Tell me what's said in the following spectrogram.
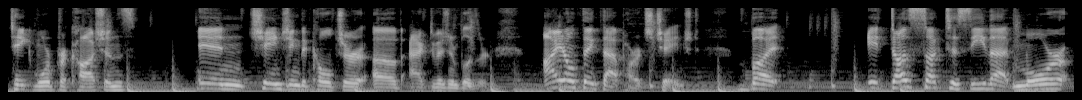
take more precautions in changing the culture of Activision Blizzard. I don't think that part's changed, but it does suck to see that more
